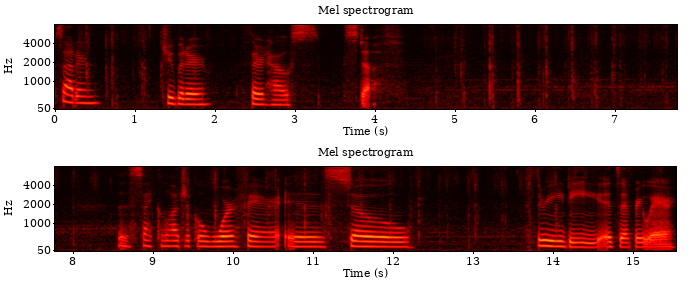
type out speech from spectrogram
Saturn, Jupiter, third house stuff. The psychological warfare is so 3D, it's everywhere.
